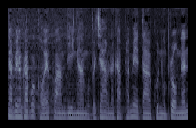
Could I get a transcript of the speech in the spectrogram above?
จารย์พี่น้องครับก็ขอให้ความดีงามของพระเจ้านะครับ พระเมตตาคุณของพระองค์นั้น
